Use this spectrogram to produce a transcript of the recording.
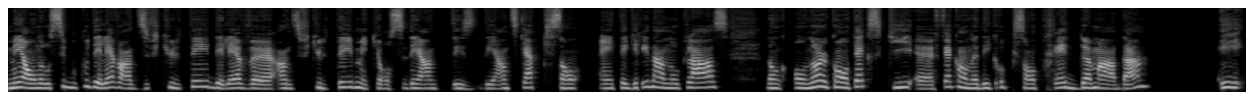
mais on a aussi beaucoup d'élèves en difficulté, d'élèves en difficulté, mais qui ont aussi des, des, handicaps qui sont intégrés dans nos classes. Donc, on a un contexte qui fait qu'on a des groupes qui sont très demandants. Et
